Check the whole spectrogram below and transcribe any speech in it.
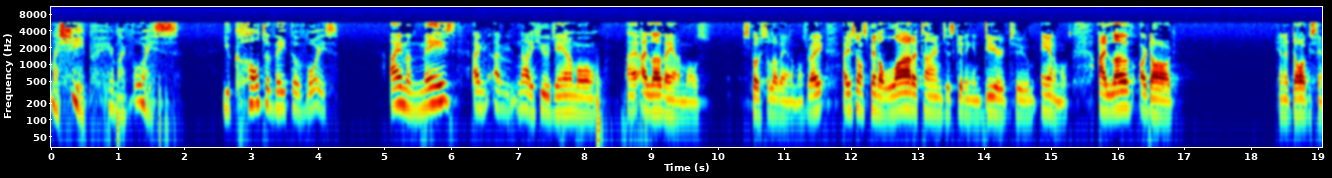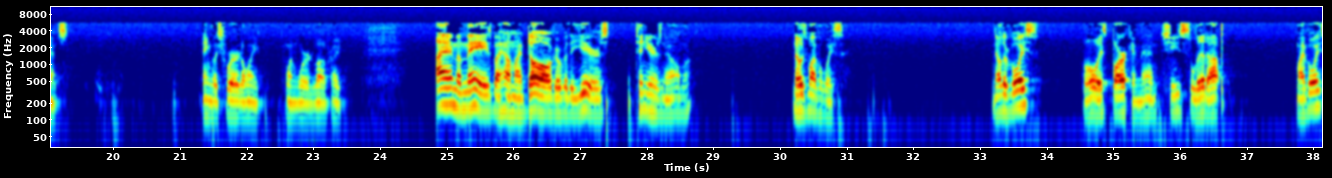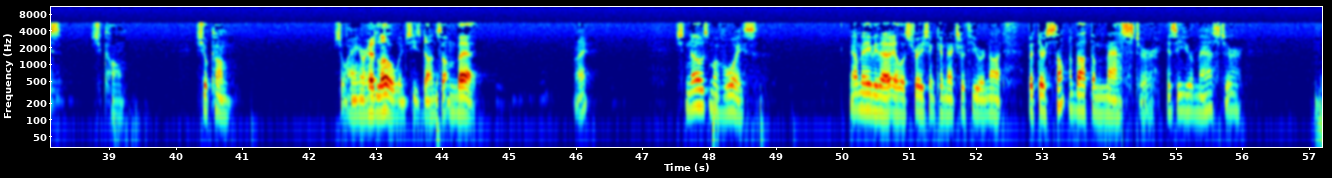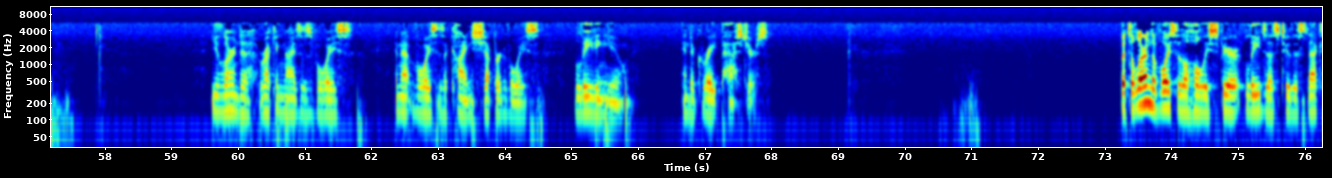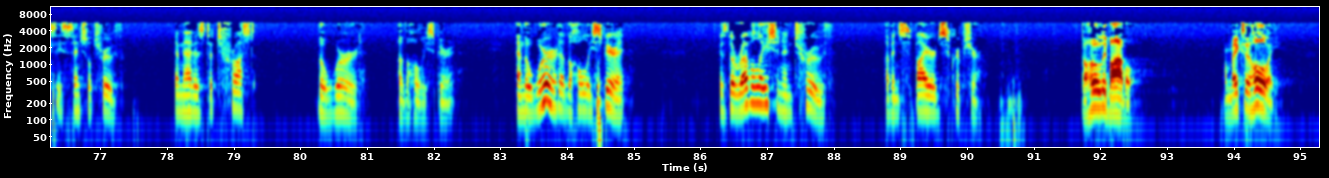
My sheep, hear my voice. You cultivate the voice. I am amazed. I'm, I'm not a huge animal. I, I love animals supposed to love animals, right? I just don't spend a lot of time just getting endeared to animals. I love our dog in a dog sense. English word, only one word, love, right? I am amazed by how my dog, over the years, 10 years now almost, knows my voice. Another voice? Oh, it's barking, man. She's lit up. My voice? She's calm she'll come. She'll hang her head low when she's done something bad. Right? She knows my voice. Now, maybe that illustration connects with you or not, but there's something about the master. Is he your master? You learn to recognize his voice, And that voice is a kind shepherd voice leading you into great pastures. But to learn the voice of the Holy Spirit leads us to this next essential truth, and that is to trust the Word of the Holy Spirit. And the Word of the Holy Spirit is the revelation and truth of inspired Scripture. The Holy Bible. What makes it holy?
